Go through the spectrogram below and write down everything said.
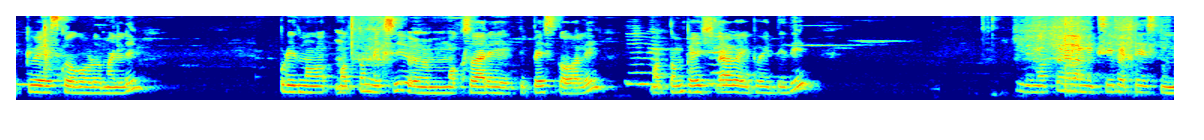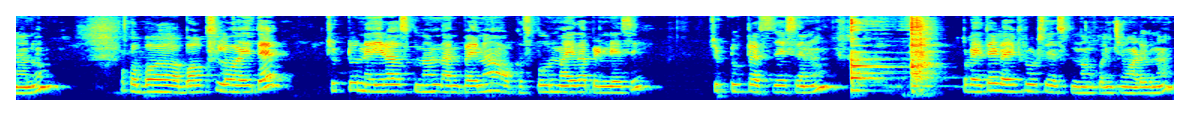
ఎక్కువ వేసుకోకూడదు మళ్ళీ. ఇప్పుడు ఇది మొత్తం మిక్సీ ఒకసారి తిప్పేసుకోవాలి. మొత్తం పేస్ట్ లాగా అయిపోయింది ఇది. ఇది మొత్తం ఇలా మిక్సీ పెట్టేసుకున్నాను. ఒక బా బాక్స్లో అయితే చుట్టూ నెయ్యి రాసుకున్నాను. దానిపైన ఒక స్పూన్ మైదా పిండేసి చుట్టూ ప్రెస్ చేశాను. ఇప్పుడైతే డ్రై ఫ్రూట్స్ వేసుకుందాం కొంచెం అడుగున.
